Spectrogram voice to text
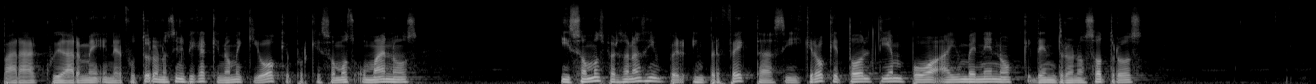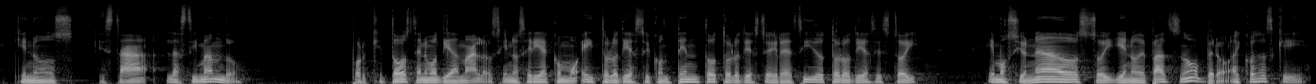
para cuidarme en el futuro. No significa que no me equivoque, porque somos humanos y somos personas imperfectas y creo que todo el tiempo hay un veneno dentro de nosotros que nos está lastimando. Porque todos tenemos días malos y no sería como, hey, todos los días estoy contento, todos los días estoy agradecido, todos los días estoy emocionado, estoy lleno de paz. No, pero hay cosas que,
